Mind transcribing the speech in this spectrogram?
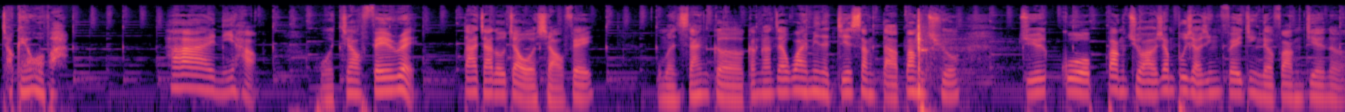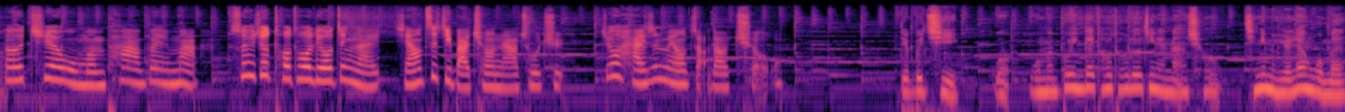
交给我吧。嗨，你好，我叫飞瑞，大家都叫我小飞。我们三个刚刚在外面的街上打棒球，结果棒球好像不小心飞进了房间了。而且我们怕被骂，所以就偷偷溜进来，想要自己把球拿出去，结果还是没有找到球。对不起，我我们不应该偷偷溜进来拿球，请你们原谅我们，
